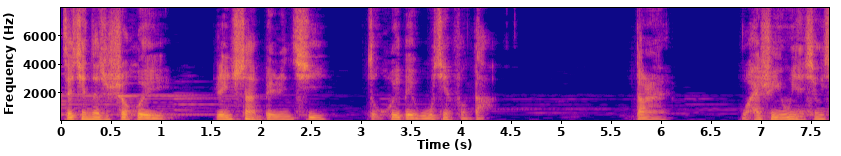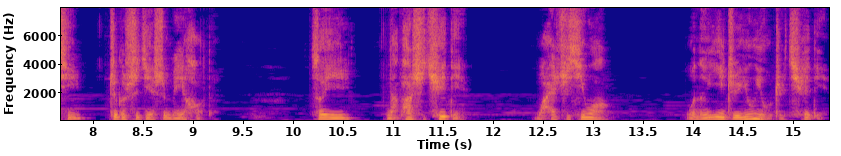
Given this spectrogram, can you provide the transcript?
在现在的社会，人善被人欺，总会被无限放大。当然，我还是永远相信这个世界是美好的，所以哪怕是缺点，我还是希望我能一直拥有着缺点。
